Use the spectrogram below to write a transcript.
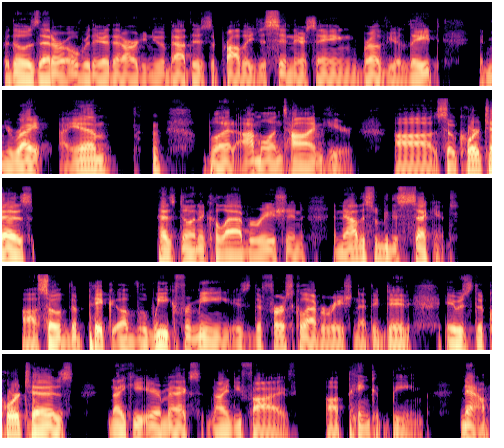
For those that are over there that already knew about this, they're probably just sitting there saying, bruv, you're late. And you're right, I am, but I'm on time here. Uh, so Corteiz has done a collaboration, and now this will be the second. Uh, so the pick of the week for me is the first collaboration that they did. It was the Corteiz Nike Air Max 95 uh, Pink Beam. Now,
